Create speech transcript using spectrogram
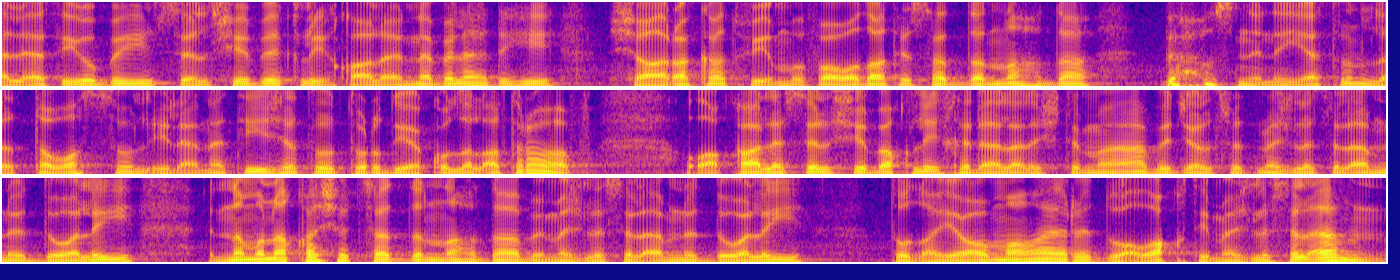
الأثيوبي سيلشي بيكلي قال إن بلاده شاركت في مفاوضات سد النهضة بحسن نية للتوصل إلى نتيجة ترضي كل الأطراف. وقال سيلشي بقلي خلال الاجتماع بجلسة مجلس الأمن الدولي إن مناقشة سد النهضة بمجلس الأمن الدولي تضيع موارد ووقت مجلس الأمن.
